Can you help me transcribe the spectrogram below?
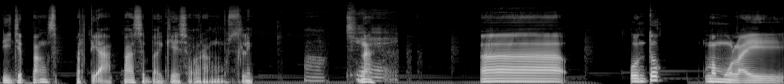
di Jepang seperti apa sebagai seorang Muslim. Oke. Okay. Nah, uh, untuk memulai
